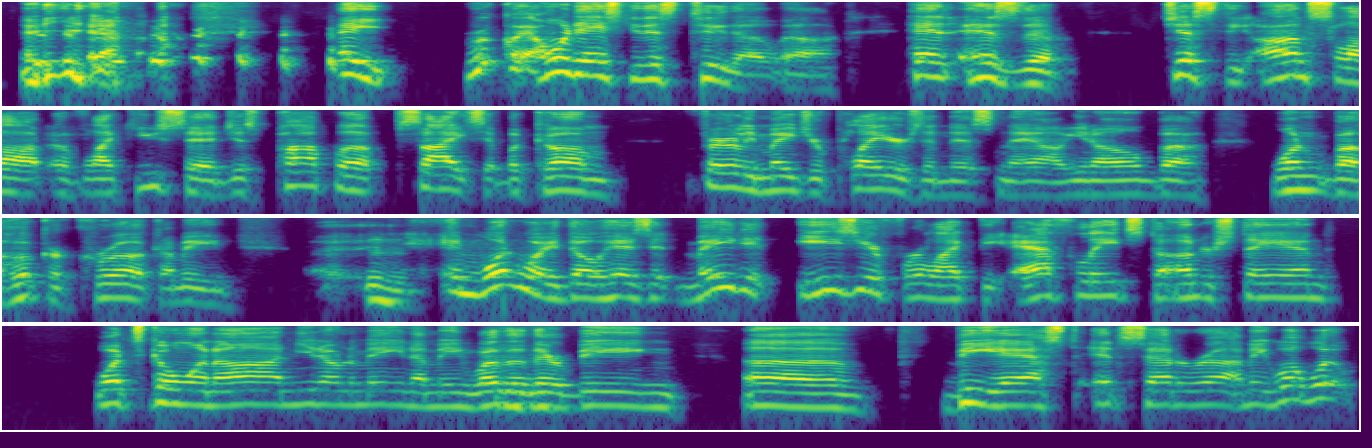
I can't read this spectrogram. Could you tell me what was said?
yeah. hey, real quick, I wanted to ask you this too, though. Uh, has has the just the onslaught of, like you said, just pop up sites that become fairly major players in this now? You know, by one by hook or crook. I mean, Mhm. in one way, though, has it made it easier for like the athletes to understand what's going on? You know what I mean? I mean, whether Mhm. they're being uh, BS'd, et cetera. I mean, what what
